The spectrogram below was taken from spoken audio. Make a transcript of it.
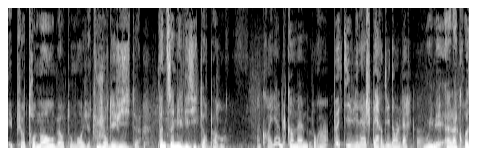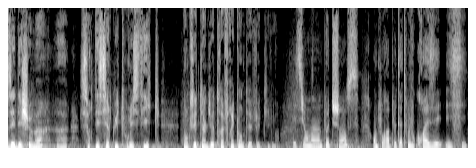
Et puis autrement, ben autrement, il y a toujours des visiteurs. 25 000 visiteurs par an. Incroyable quand même pour un petit village perdu dans le Vercors. Oui, mais à la croisée des chemins, hein, sur des circuits touristiques. Donc c'est un lieu très fréquenté, effectivement. Et si on a un peu de chance, on pourra peut-être vous croiser ici.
